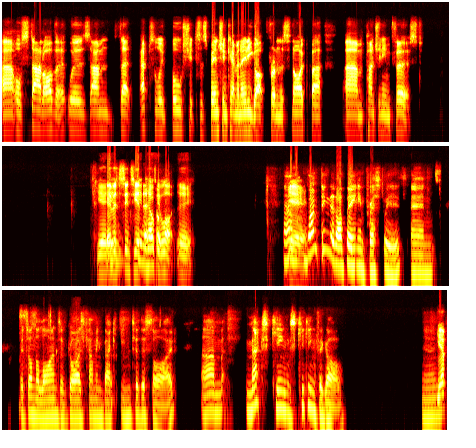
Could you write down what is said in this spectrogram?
uh, or start of it, was um, that absolute bullshit suspension Caminiti got from the sniper um, punching him first. Yeah, Ever didn't, since he had didn't that help top- you a lot. Yeah. Um, Yeah. One thing that I've been impressed with, and it's on the lines of guys coming back into the side, um, Max King's kicking for goal. Yep.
